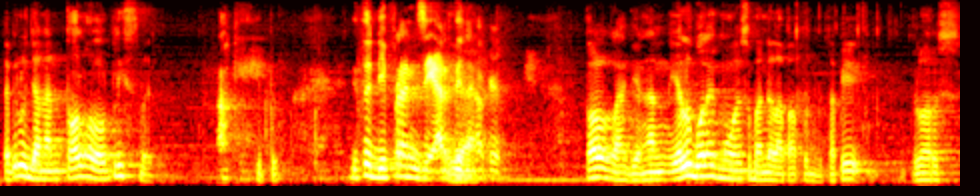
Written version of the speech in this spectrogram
tapi lu jangan tolol please banget Oke. gitu Itu different sih artinya. Iya. Oke. tolong lah jangan ya lu boleh mau sebandel apa pun gitu, tapi lu harus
